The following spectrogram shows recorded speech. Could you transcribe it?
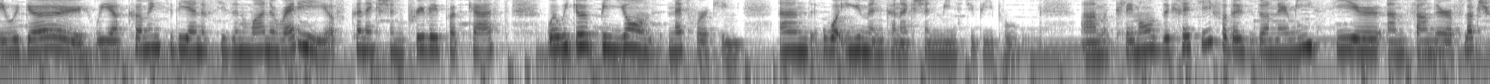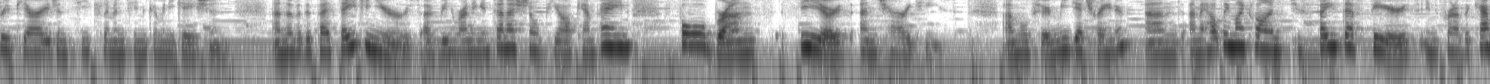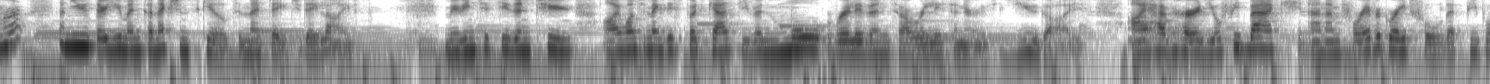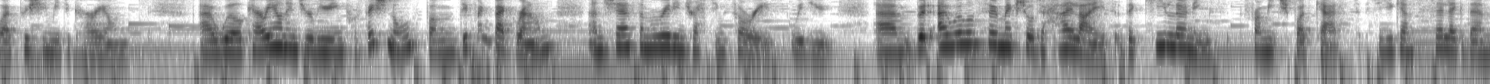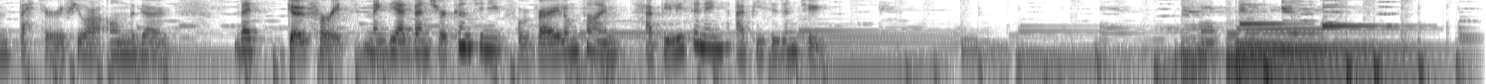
here we go. We are coming to the end of season one already of Connection Privé podcast, where we go beyond networking and what human connection means to people. I'm Clémence de Crécy, for those who don't know me, CEO and founder of luxury PR agency Clementine Communication. And over the past 18 years, I've been running international PR campaign for brands, CEOs, and charities. I'm also a media trainer and I'm helping my clients to face their fears in front of the camera and use their human connection skills in their day to day lives. Moving to season two, I want to make this podcast even more relevant to our listeners, you guys. I have heard your feedback and I'm forever grateful that people are pushing me to carry on. I will carry on interviewing professionals from different backgrounds and share some really interesting stories with you. Um, but I will also make sure to highlight the key learnings from each podcast so you can select them better if you are on the go. Let's go for it. Make the adventure continue for a very long time. Happy listening. Happy season two.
